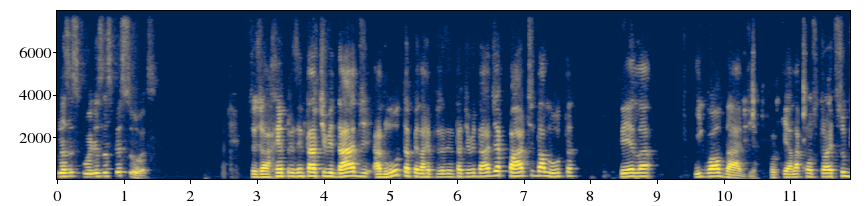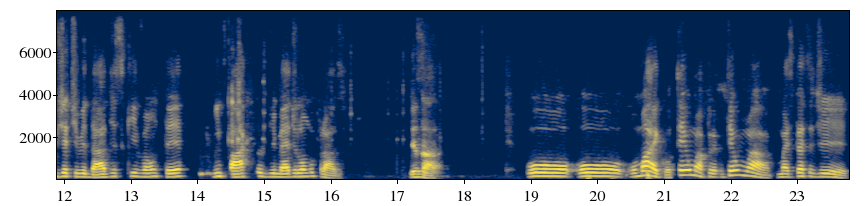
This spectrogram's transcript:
nas escolhas das pessoas. Ou seja, a representatividade, a luta pela representatividade é parte da luta pela igualdade, porque ela constrói subjetividades que vão ter impacto de médio e longo prazo. Exato. O, o, o Michael, tem, uma, tem uma, uma espécie de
